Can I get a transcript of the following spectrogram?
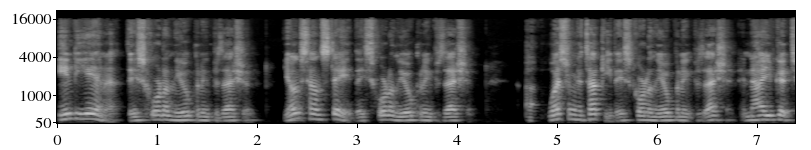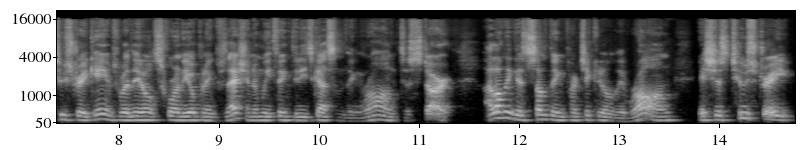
Indiana, they scored on the opening possession. Youngstown State, they scored on the opening possession. uh, Western Kentucky, they scored on the opening possession. And now you've got two straight games where they don't score on the opening possession, and we think that he's got something wrong to start. I don't think it's something particularly wrong. It's just two straight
